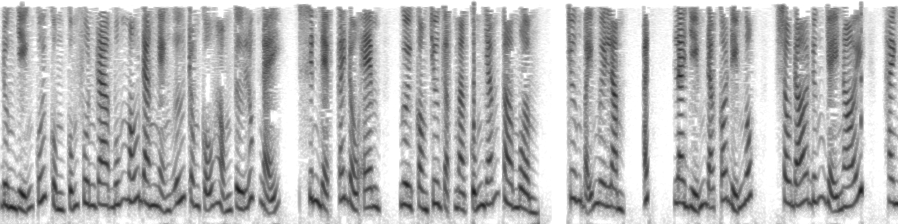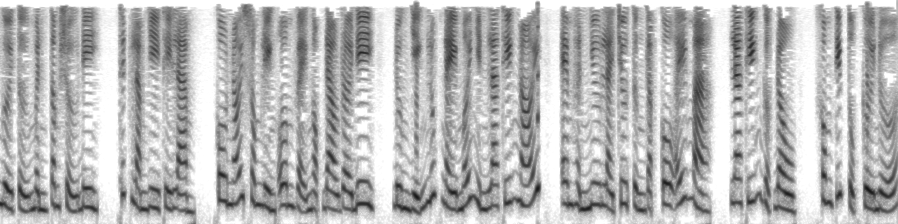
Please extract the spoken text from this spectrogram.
đường diễn cuối cùng cũng phun ra bún máu đang ngẹn ứ trong cổ họng từ lúc nãy, xinh đẹp cái đầu em, người còn chưa gặp mà cũng dám to mồm, chương 75, ách, La Diễm đã có điểm ngốc, sau đó đứng dậy nói, hai người tự mình tâm sự đi, thích làm gì thì làm, cô nói xong liền ôm vệ Ngọc Đào rời đi, đường diễn lúc này mới nhìn La Thiến nói, em hình như là chưa từng gặp cô ấy mà, La Thiến gật đầu, không tiếp tục cười nữa,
